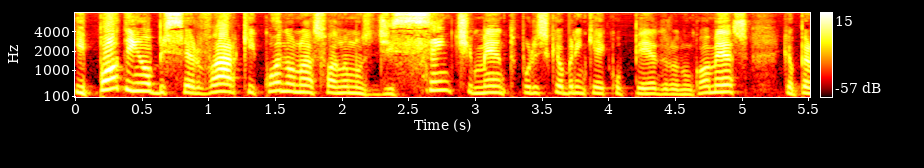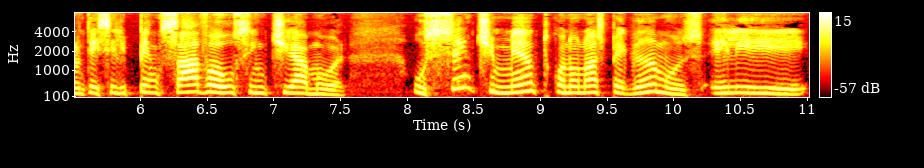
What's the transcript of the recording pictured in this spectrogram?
E podem observar que quando nós falamos de sentimento, por isso que eu brinquei com o Pedro no começo, que eu perguntei se ele pensava ou sentia amor. O sentimento, quando nós pegamos ele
